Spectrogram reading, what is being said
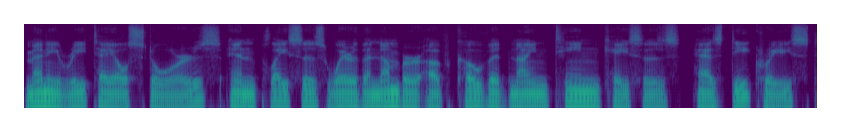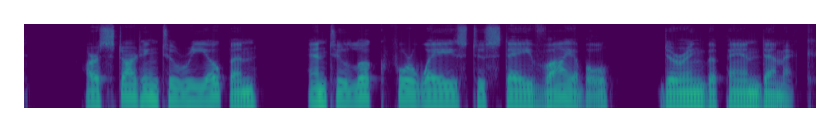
Many retail stores in places where the number of COVID 19 cases has decreased are starting to reopen and to look for ways to stay viable during the pandemic.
